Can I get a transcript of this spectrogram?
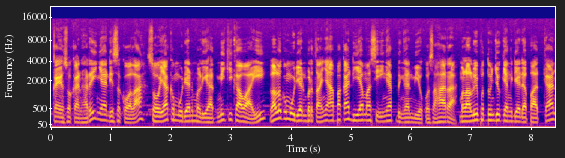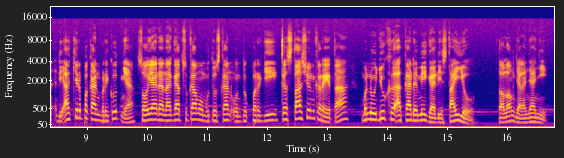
Keesokan harinya di sekolah, Soya kemudian melihat Miki Kawai, lalu kemudian bertanya apakah dia masih ingat dengan Miyoko Sahara. Melalui petunjuk yang dia dapatkan, di akhir pekan berikutnya, Soya dan Agatsuka memutuskan untuk pergi ke stasiun kereta menuju ke Akademi Gadis Taiyo. Tolong jangan nyanyi.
